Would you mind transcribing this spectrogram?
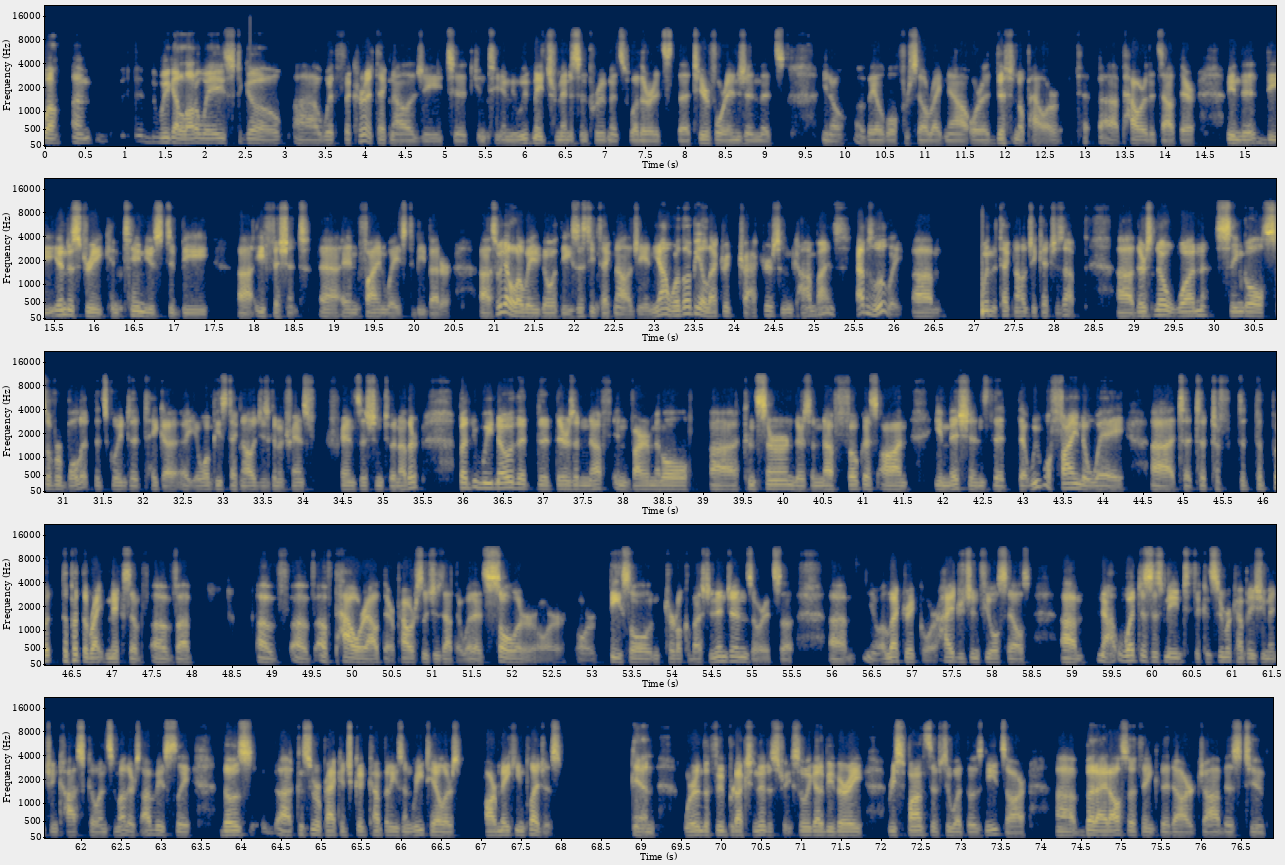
Well um, we got a lot of ways to go uh, with the current technology to continue. I mean, we've made tremendous improvements, whether it's the Tier 4 engine that's, you know, available for sale right now, or additional power uh, power that's out there. I mean, the the industry continues to be uh, efficient uh, and find ways to be better. Uh, so we got a long way to go with the existing technology. And yeah, will there be electric tractors and combines? Absolutely. Um, when the technology catches up. Uh, there's no one single silver bullet that's going to take a, a one piece technology is going to trans, transition to another, but we know that that there's enough environmental uh, concern, there's enough focus on emissions that that we will find a way uh, to, to, to to put to put the right mix of of uh, of of of power out there, power solutions out there, whether it's solar or or diesel and internal combustion engines, or it's a um, you know electric or hydrogen fuel cells. Um, now, what does this mean to the consumer companies? You mentioned Costco and some others. Obviously, those uh, consumer packaged good companies and retailers are making pledges, and we're in the food production industry, so we got to be very responsive to what those needs are. Uh, but I'd also think that our job is to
